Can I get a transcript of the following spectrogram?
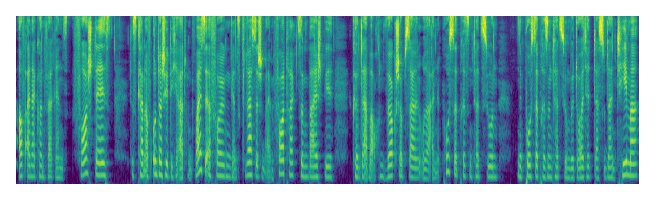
auf einer Konferenz vorstellst. Das kann auf unterschiedliche Art und Weise erfolgen, ganz klassisch in einem Vortrag zum Beispiel, könnte aber auch ein Workshop sein oder eine Posterpräsentation. Eine Posterpräsentation bedeutet, dass du dein Thema,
